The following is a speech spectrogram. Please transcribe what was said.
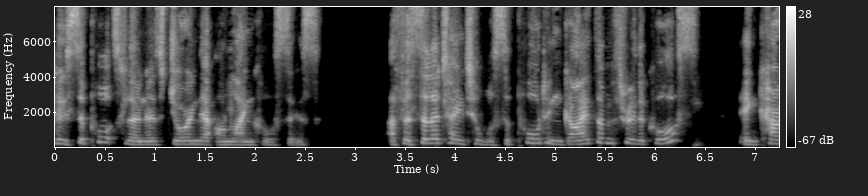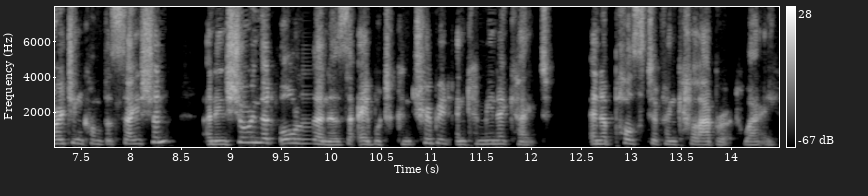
who supports learners during their online courses. A facilitator will support and guide them through the course, encouraging conversation and ensuring that all learners are able to contribute and communicate in a positive and collaborative way.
